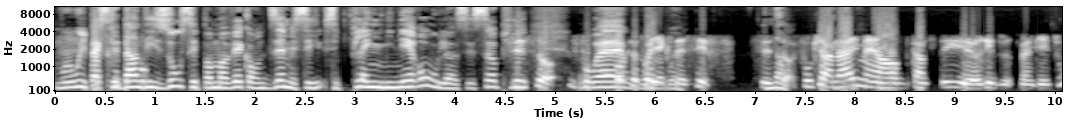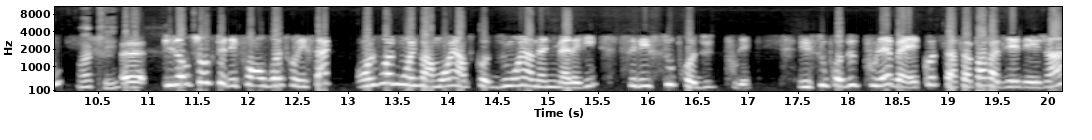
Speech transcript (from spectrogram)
Oui, oui, parce que, dans des eaux, c'est pas mauvais qu'on le disait, mais c'est, plein de minéraux, là, c'est ça. C'est ça. Il faut pas que ce soit excessif. C'est ça. Il faut qu'il y en aille, mais en quantité euh, réduite, malgré tout. OK. Euh, puis l'autre chose que des fois on voit sur les sacs, on le voit de moins en moins, en tout cas du moins en animalerie, c'est les sous-produits de poulet. Les sous-produits de poulet, ben écoute, ça fait peur à bien des gens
